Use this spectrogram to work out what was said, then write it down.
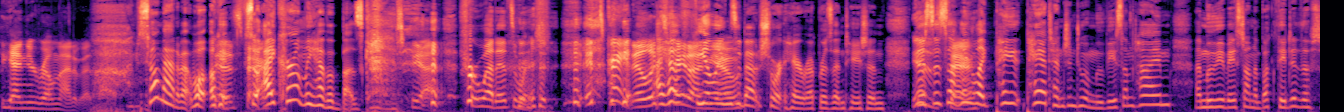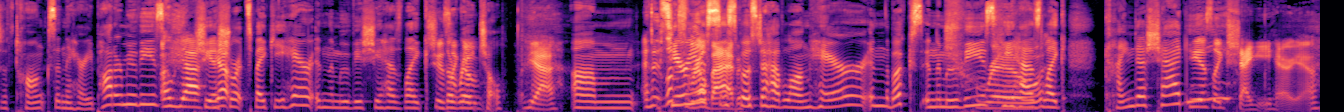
Yeah, and you're real mad about that. I'm so mad about. Well, okay, that's so. I currently have a buzz cut. Yeah. for what it's worth. It's great. It looks great. I have feelings about short hair representation. This is something fair. like pay pay attention to a movie sometime. A movie based on a book. They did this with Tonks in the Harry Potter movies. Oh, yeah. she has Yep. short spiky hair. In the movies, she has like She has the like a- Rachel. yeah. Um, And it Sirius is supposed to have long hair in the books. In the movies, he has like kind of shaggy. He has like shaggy hair, yeah.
